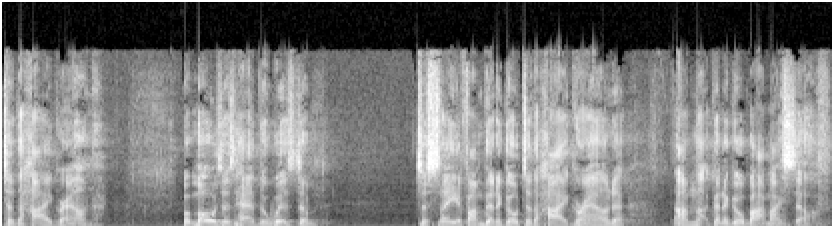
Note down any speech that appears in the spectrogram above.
to the high ground. But Moses had the wisdom to say, If I'm going to go to the high ground, I'm not going to go by myself.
